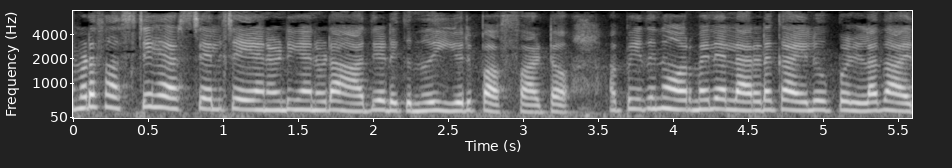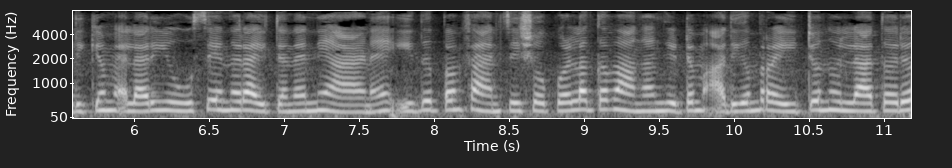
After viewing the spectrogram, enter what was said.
നമ്മുടെ ഫസ്റ്റ് ഹെയർ സ്റ്റൈൽ ചെയ്യാൻ വേണ്ടി ഞാനിവിടെ ആദ്യം എടുക്കുന്നത് ഈ ഒരു പഫാട്ടോ അപ്പോൾ ഇത് നോർമലി എല്ലാവരുടെ കയ്യിലും ഇപ്പോൾ ഉള്ളതായിരിക്കും. എല്ലാവരും യൂസ് ചെയ്യുന്ന ഒരു ഐറ്റം തന്നെയാണ്. ഇതിപ്പം ഫാൻസി ഷോപ്പുകളിലൊക്കെ വാങ്ങാൻ കിട്ടും. അധികം റേറ്റ് ഒന്നും ഇല്ലാത്തൊരു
